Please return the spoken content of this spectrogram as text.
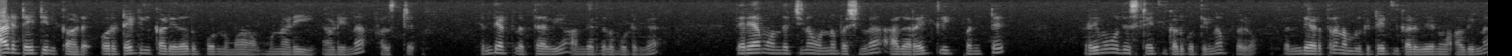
ஆடு டைட்டில் கார்டு ஒரு டைட்டில் கார்டு ஏதாவது போடணுமா? முன்னாடி அப்படின்னா ஃபஸ்ட்டு எந்த இடத்துல தேவையோ அந்த இடத்துல போட்டுங்க. தெரியாமல் வந்துச்சுன்னா ஒன்றும் பிரச்சனை இல்லை. அதை ரைட் கிளிக் பண்ணிட்டு ரிமூவ் திஸ் டைட்டில் கார்டு கொடுத்தீங்கன்னா போயிடும். இந்த இடத்துல நம்மளுக்கு டைட்டில் கார்டு வேணும் அப்படின்னா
